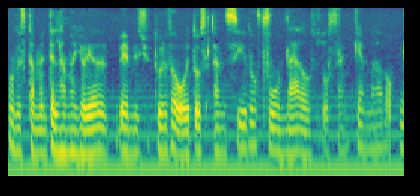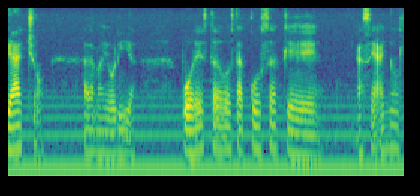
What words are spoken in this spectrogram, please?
honestamente la mayoría de mis youtubers favoritos han sido fundados, los han quemado gacho a la mayoría por esta o esta cosa que hace años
